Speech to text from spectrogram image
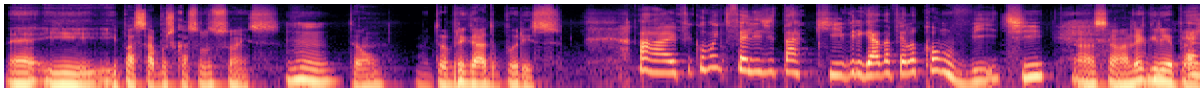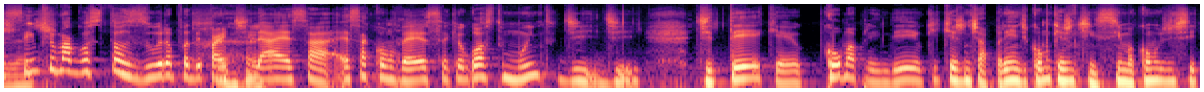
né, e, e passar a buscar soluções. Uhum. Então, muito obrigado por isso. Ai, fico muito feliz de estar aqui. Obrigada pelo convite. Nossa, é uma alegria pra é gente. É sempre uma gostosura poder partilhar essa, essa conversa que eu gosto muito de, de, de ter, que é como aprender, o que, que a gente aprende, como que a gente ensina, como a gente se,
